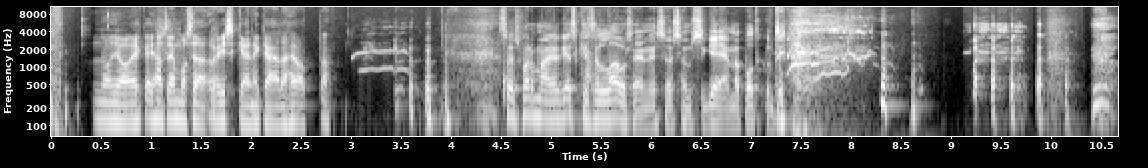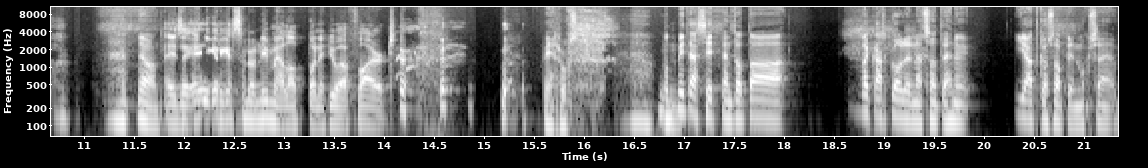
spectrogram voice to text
no joo, eikä ihan semmoisia riskejä nekään lähde ottaa. se olisi varmaan jo kesken sen lauseen, niin se olisi saanut se GM-potkut. Joo. Ei, se, ei kerkeä sanoa nimeä loppuun, niin you are fired. Perus. Mutta mitä sitten, tota, Vegas Golden Knights on tehnyt jatkosopimuksen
